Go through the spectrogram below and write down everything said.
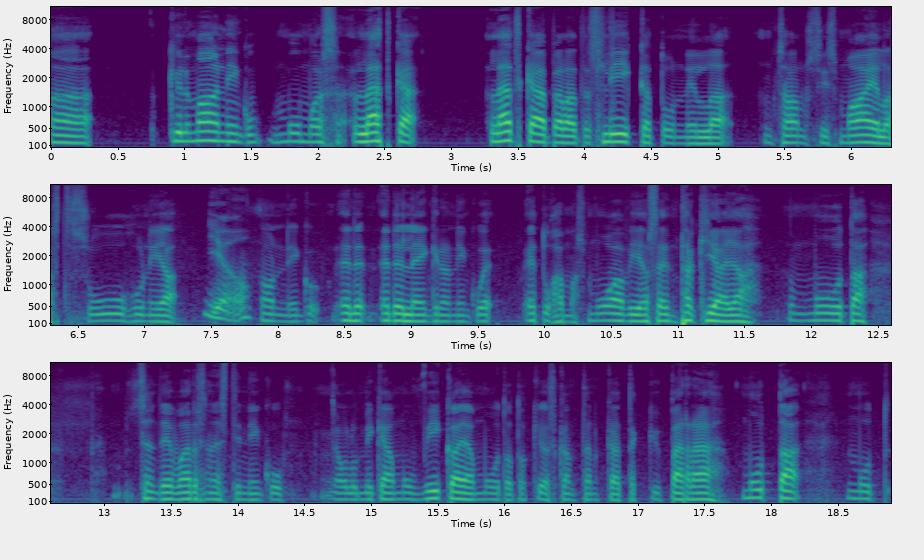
äh, kyllä mä oon niinku muun muassa lätkä, lätkää pelatessa liikkatunnilla saanut siis mailasta suuhun ja Joo. on niinku, edelleenkin on niinku etuhammas muovia sen takia ja muuta. Se ei varsinaisesti niinku ollut mikään mun vika ja muuta, toki olisi kannattanut käyttää kypärää, mutta, mutta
